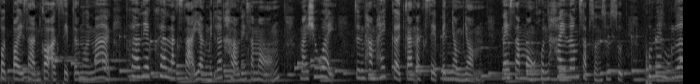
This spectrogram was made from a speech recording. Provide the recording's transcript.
ปลดปล่อยสารก่ออักเสบจำนวนมาก เพื่อเรียกเพื่อนรักษาอย่างเม็ดเลือดขาวในสมอง มาช่วย จึงทำให้เกิดการอักเสบเป็นหย่อมๆ ในสมองคนไข้เริ่มสับสนสุดๆ พูดไม่รู้เรื่อง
